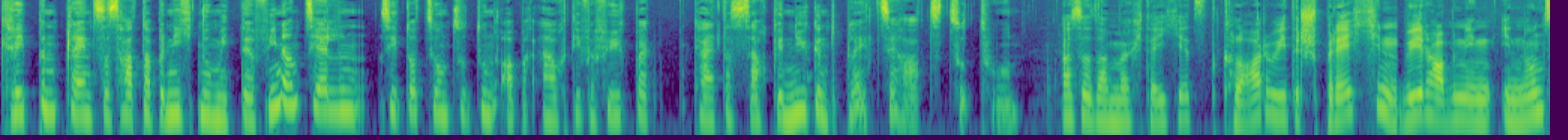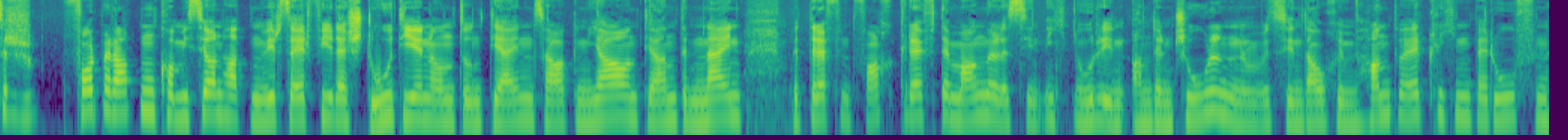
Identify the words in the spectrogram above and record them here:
Krippenplätze. Das hat aber nicht nur mit der finanziellen Situation zu tun, aber auch die Verfügbarkeit, dass es auch genügend Plätze hat, zu tun. Also da möchte ich jetzt klar widersprechen. Wir haben in, in unserer vorbereitenden Kommission hatten wir sehr viele Studien und, und die einen sagen ja und die anderen nein. Betreffend Fachkräftemangel, es sind nicht nur in, an den Schulen, es sind auch in handwerklichen Berufen,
